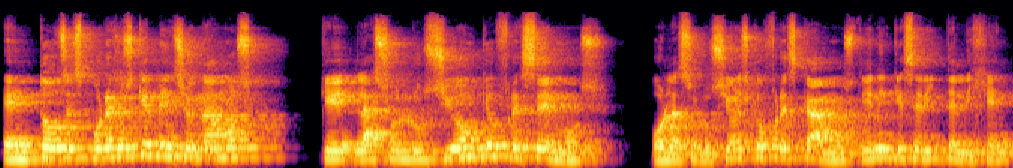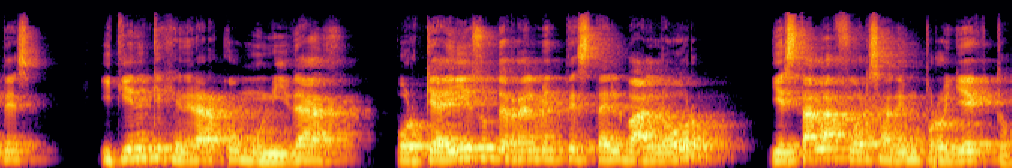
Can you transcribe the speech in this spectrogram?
Entonces, por eso es que mencionamos que la solución que ofrecemos o las soluciones que ofrezcamos tienen que ser inteligentes y tienen que generar comunidad, porque ahí es donde realmente está el valor y está la fuerza de un proyecto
